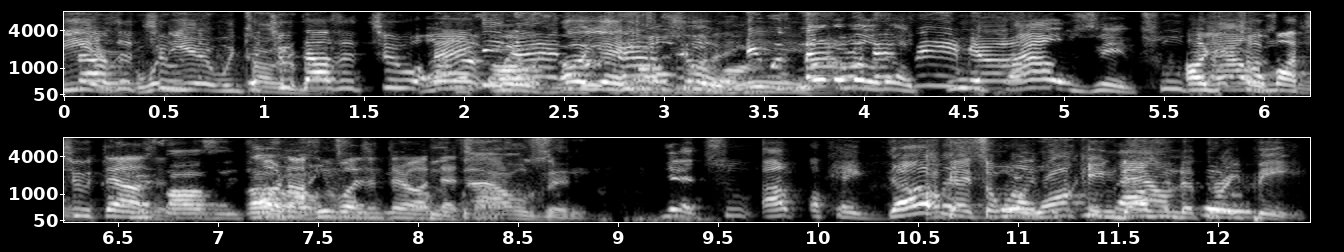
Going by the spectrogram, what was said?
year? What year are we talking 2002, about? 2002. Uh, oh, oh, yeah, he was, he was not on that team, y'all. 2000, 2000. Oh, you talking about 2000? Oh no, he wasn't there on that. 2000. Yeah, two. I'm, okay, Dub. Okay, so we're walking down to three P.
